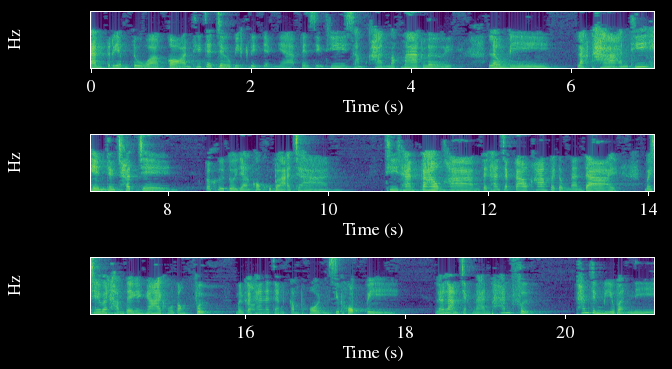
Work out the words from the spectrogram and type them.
การเตรียมตัวก่อนที่จะเจอวิกฤตอย่างเนี้ยเป็นสิ่งที่สำคัญมากๆเลย เรามีหลักฐานที่เห็นอย่างชัดเจน ก็คือตัวอย่างของครูบาอาจารย์ ที่ท่านก้าวข้าม แต่ท่านจะก้าวข้ามไปตรงนั้นได้ ไม่ใช่ว่าทำได้ง่าย ๆ คงต้องฝึก เหมือนกับท่านอาจารย์กำพล 16 ปี แล้วหลังจากนั้นท่านฝึก ท่านจึงมีวันนี้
